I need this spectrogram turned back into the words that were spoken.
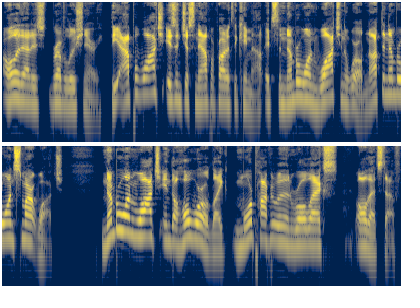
all of that is revolutionary. The Apple Watch isn't just an Apple product that came out. It's the number one watch in the world, not the number one smartwatch. Number one watch in the whole world, like more popular than Rolex, all that stuff.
